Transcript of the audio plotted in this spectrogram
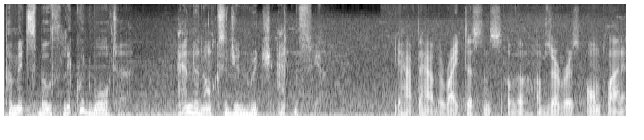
permits both liquid water and an oxygen-rich atmosphere. You have to have the right distance of the observer's home planet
